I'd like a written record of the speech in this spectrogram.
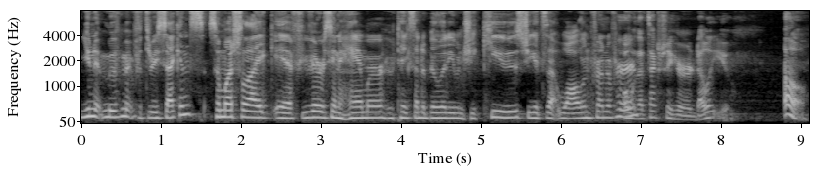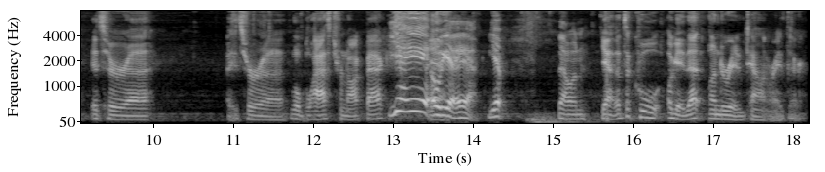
unit movement for three seconds. So much like if you've ever seen a hammer who takes that ability when she cues, she gets that wall in front of her. oh, that's actually her W. oh. It's her. Uh, it's her uh, little blast, her knockback. Yeah, yeah, yeah. Oh, Yeah. yeah. Yep. That one. Yeah, that's a cool. Okay, that underrated talent right there.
